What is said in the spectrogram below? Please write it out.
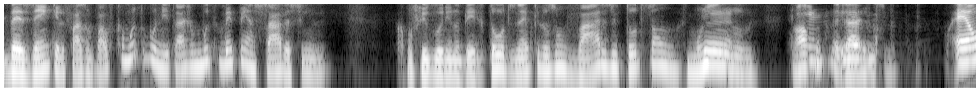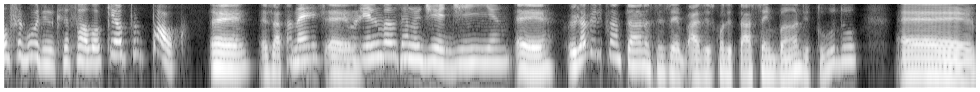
desenho que ele faz no palco, fica muito bonito, acho muito bem pensado, assim, o figurino dele, todos, né? Porque eles usam vários e todos são muito, ó, muito legais, assim. É um figurino que você falou que é pro palco, É, né? exatamente. É, Ele não vai usar no dia a dia. é, eu já vi ele cantando, assim, às vezes quando ele tá sem banda e tudo, é,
